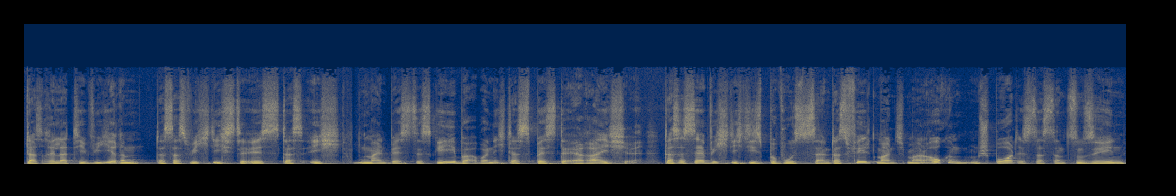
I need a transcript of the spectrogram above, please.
das relativieren, dass das Wichtigste ist, dass ich mein Bestes gebe, aber nicht das Beste erreiche. Das ist sehr wichtig, dieses Bewusstsein. Das fehlt manchmal. Auch im, Sport ist das dann zu sehen.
